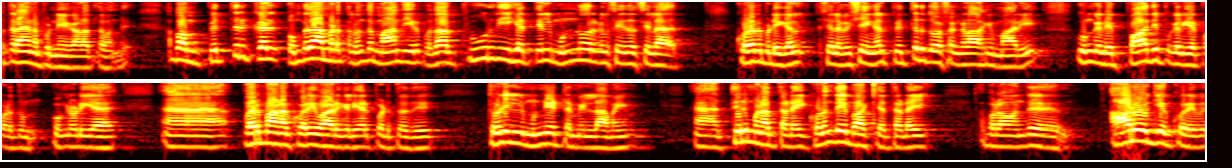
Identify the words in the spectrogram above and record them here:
உத்தராயண புண்ணிய காலத்தில் வந்து. அப்போ பித்திருக்கள் ஒன்பதாம் இடத்துல வந்து மாந்தி இருப்பதால் பூர்வீகத்தில் முன்னோர்கள் செய்த சில குளறுபடிகள் சில விஷயங்கள் பித்திரு தோஷங்களாகி மாறி உங்களுடைய பாதிப்புகள் ஏற்படுத்தும். உங்களுடைய வருமான குறைபாடுகள் ஏற்படுத்துவது தொழில் முன்னேற்றம் இல்லாமையும் திருமண தடை குழந்தை பாக்கிய தடை அப்புறம் வந்து ஆரோக்கிய குறைவு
